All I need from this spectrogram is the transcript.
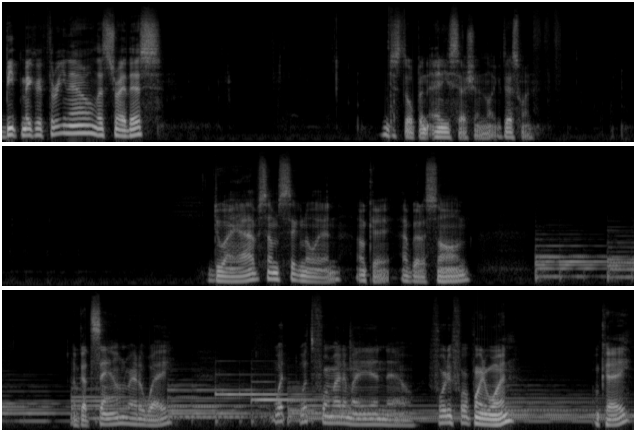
Beatmaker 3 now. Let's try this. Just open any session like this one. Do I have some signal in? Okay, I've got a song. I've got sound right away. What what format am I in now? 44.1. Okay.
